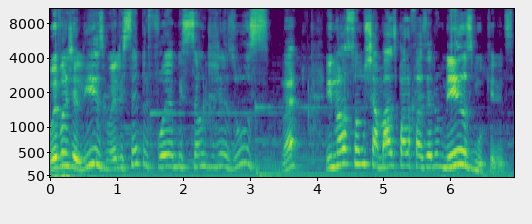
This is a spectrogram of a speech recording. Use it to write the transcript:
o evangelismo ele sempre foi a missão de Jesus, né? E nós somos chamados para fazer o mesmo, queridos.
